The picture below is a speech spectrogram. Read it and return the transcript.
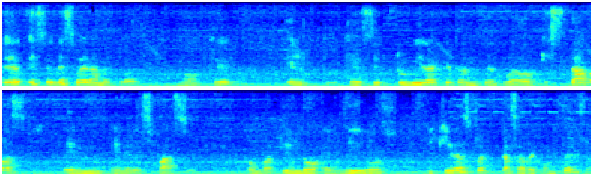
e, eso era Metroid, ¿no? Que, el, que tuviera que transmitir al jugador que estabas en, en el espacio, combatiendo enemigos, y quieras cazar recompensas,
